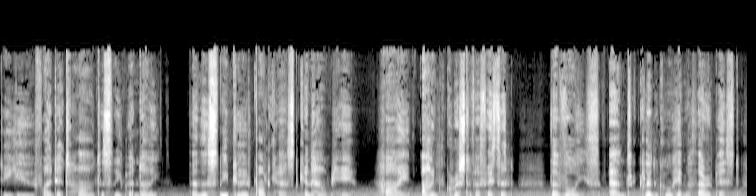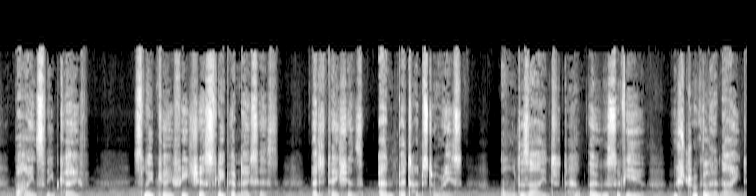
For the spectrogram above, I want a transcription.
Do you find it hard to sleep at night? Then the Sleep Cove podcast can help you. Hi, I'm Christopher Fitton, the voice and clinical hypnotherapist behind Sleep Cove. Sleep Cove features sleep hypnosis, meditations, and bedtime stories, all designed to help those of you who struggle at night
